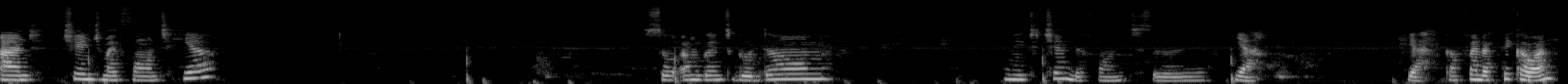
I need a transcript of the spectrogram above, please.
and change my font here. So I'm going to go down. I need to change the font. So yeah. Yeah, can find a thicker one.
